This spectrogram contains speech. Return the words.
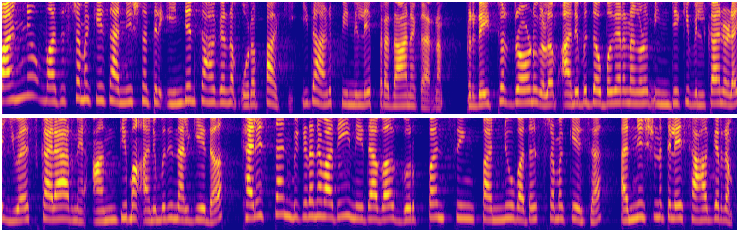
പന്നു വധശ്രമ കേസ് അന്വേഷണത്തിൽ ഇന്ത്യൻ സഹകരണം ഉറപ്പാക്കി. ഇതാണ് പിന്നിലെ പ്രധാന കാരണം. പ്രിഡേറ്റർ ഡ്രോണുകളും അനുബന്ധ ഉപകരണങ്ങളും ഇന്ത്യയ്ക്ക് വിൽക്കാനുള്ള യു എസ് കരാറിന് അന്തിമ അനുമതി നൽകിയത് ഖലിസ്ഥാൻ വിഘടനവാദി നേതാവ് ഗുർപന്ത് സിംഗ് പന്നു വധശ്രമ കേസ് അന്വേഷണത്തിലെ സഹകരണം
